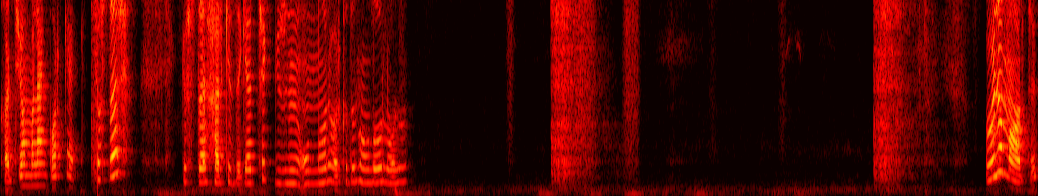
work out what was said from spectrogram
Kaçıyor mu lan korkak? Göster. Göster herkese gerçek yüzünü onları arkadan havlarlar. Öyle mi artık?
